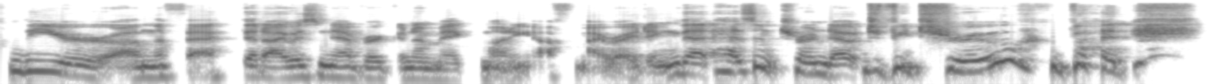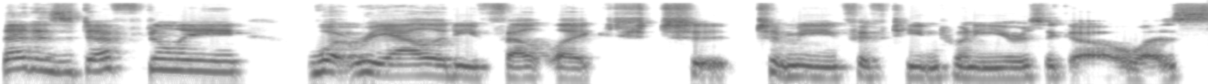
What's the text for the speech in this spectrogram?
clear on the fact that I was never going to make money off my writing. That hasn't turned out to be true, but that is definitely what reality felt like to, to me 15, 20 years ago was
